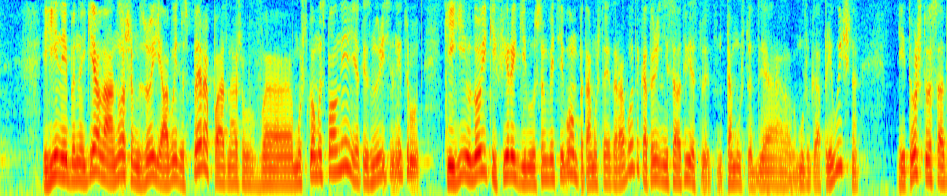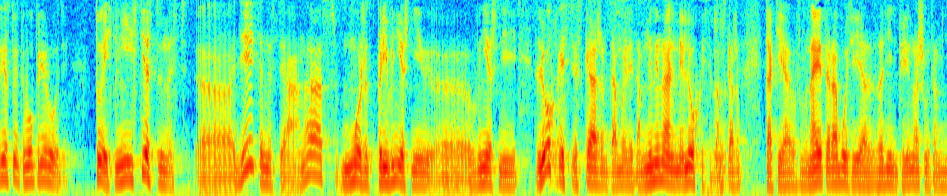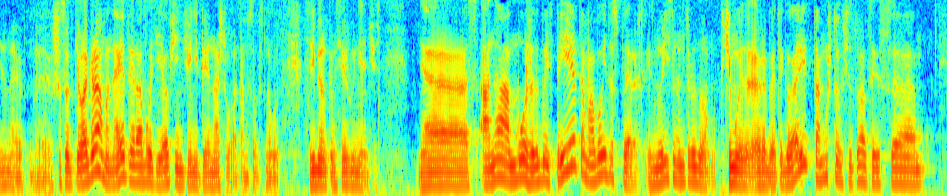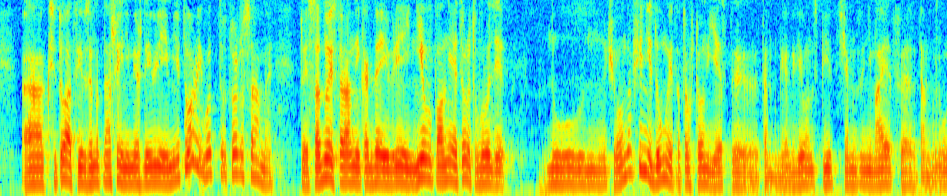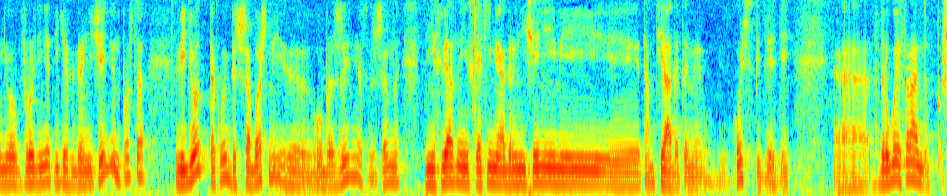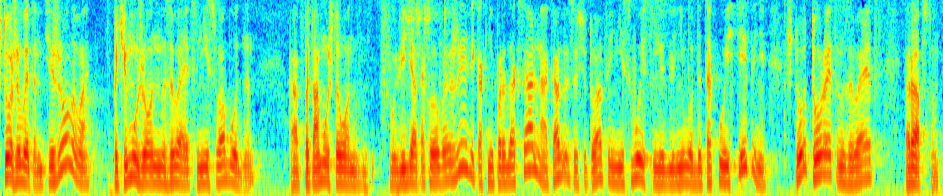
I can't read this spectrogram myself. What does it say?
Гиней Бенегела Аношим Зои Авойда Сперах по отношению в э, мужском исполнении, это изнурительный труд. Киги Лойки Фира Гилусом Ветивом, потому что это работа, которая не соответствует тому, что для мужика привычно, и то, что соответствует его природе. То есть неестественность э, деятельности, она с, может при внешней, э, внешней легкости, скажем, там, или там, номинальной легкости, там, скажем, так я на этой работе я за день переношу, там, не знаю, 600 килограмм, а на этой работе я вообще ничего не переношу, а там, собственно, вот с ребенком сижу, нянчусь. Э, она может быть при этом авойда сперах, изнурительным трудом. К чему РБ это говорит? Потому что в ситуации с э, к ситуации взаимоотношений между евреями и Торой, вот то, то же самое. То есть, с одной стороны, когда еврей не выполняет Тору, то вроде, ну, ну что, он вообще не думает о том, что он ест, э, там, где он спит, чем он занимается, там, у него вроде нет никаких ограничений, он просто ведет такой бесшабашный э, образ жизни, совершенно не связанный ни с какими ограничениями и там, тяготами. Хочет спит весь день. Э, с другой стороны, что же в этом тяжелого? Почему же он называется несвободным? А потому что он, ведя такой образ жизни, как ни парадоксально, оказывается в ситуации несвойственной для него до такой степени, что Тора это называет рабством.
